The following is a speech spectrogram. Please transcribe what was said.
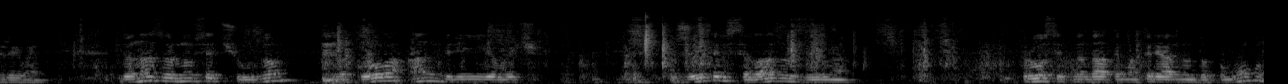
гривень. До нас звернувся чудо Микола Андрійович, житель села Зазима. Просить надати матеріальну допомогу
